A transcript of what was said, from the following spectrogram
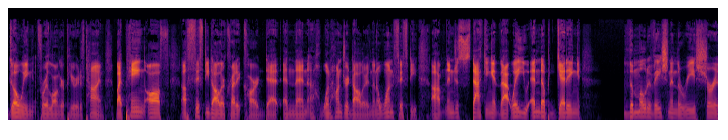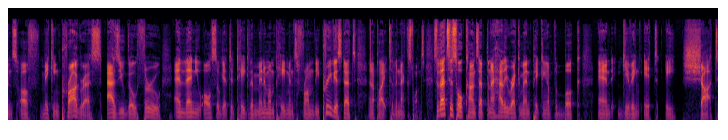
going for a longer period of time by paying off a $50 credit card debt and then a $100 and then a 150 um, and just stacking it that way you end up getting the motivation and the reassurance of making progress as you go through. And then you also get to take the minimum payments from the previous debts and apply it to the next ones. So that's his whole concept. And I highly recommend picking up the book and giving it a shot.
